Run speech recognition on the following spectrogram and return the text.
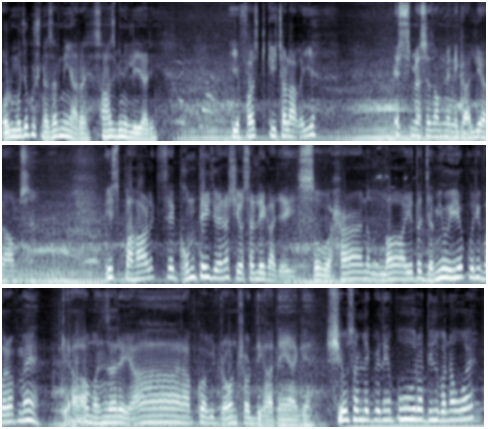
और मुझे कुछ नज़र नहीं आ रहा है। सांस भी नहीं ली जा रही। ये फ़र्स्ट कीचड़ आ गई है। इसमें से तो हमने निकाल लिया आराम से। इस पहाड़ से घूमते ही जो है ना शिवसर लेक आ जाएगी। सुबह अल्लाह ये तो जमी हुई है पूरी बर्फ़ में। क्या मंजर है यार, आपको अभी ड्रोन शॉट दिखाते हैं आगे। शिवसर लेक पे देखें, पूरा दिल बना हुआ है।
